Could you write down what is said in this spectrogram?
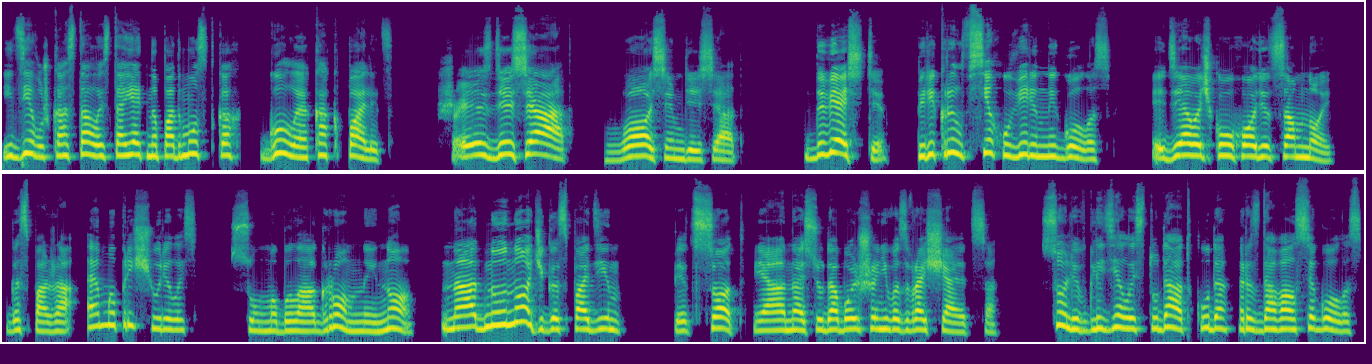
и девушка осталась стоять на подмостках, голая как палец. «Шестьдесят! Восемьдесят! Двести!» Перекрыл всех уверенный голос. «И девочка уходит со мной!» Госпожа Эмма прищурилась. Сумма была огромной, но... «На одну ночь, господин!» «Пятьсот, и она сюда больше не возвращается!» Соли вгляделась туда, откуда раздавался голос.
